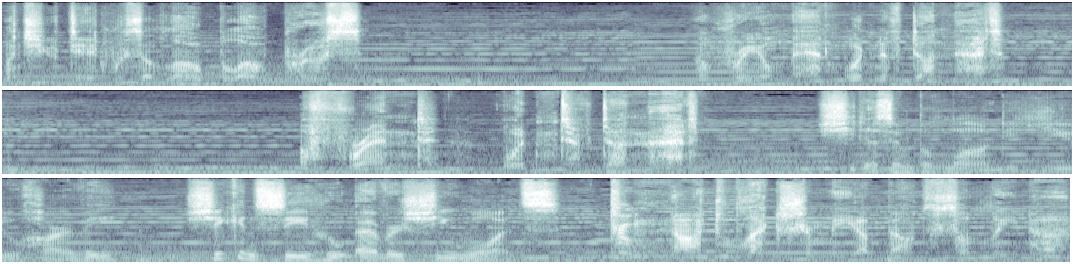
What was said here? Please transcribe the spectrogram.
What you did was a low blow, Bruce. A real man wouldn't have done that. A friend wouldn't have done that. She doesn't belong to you, Harvey. She can see whoever she wants. Do not lecture me about Selina.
